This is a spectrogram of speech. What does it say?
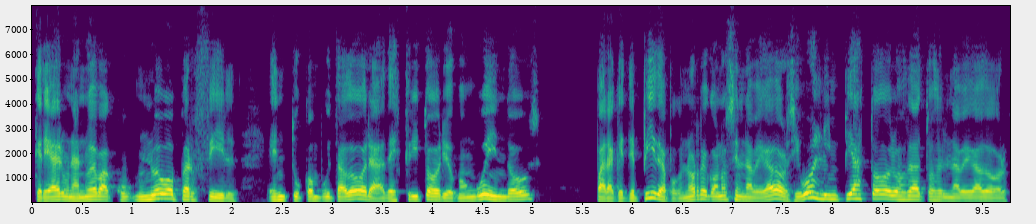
crear una nueva, un nuevo perfil en tu computadora de escritorio con Windows para que te pida, porque no reconoce el navegador. Si vos limpias todos los datos del navegador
